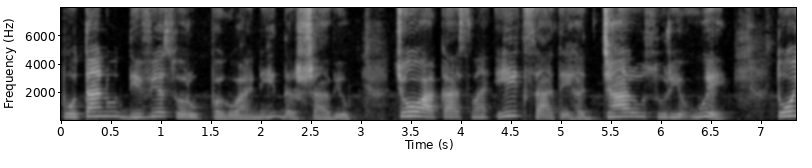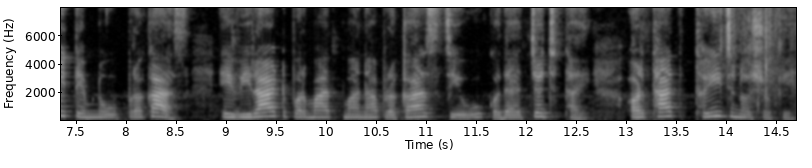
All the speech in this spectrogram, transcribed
પોતાનું દિવ્ય સ્વરૂપ ભગવાને દર્શાવ્યું. જો આકાશમાં એક સાથે હજારો સૂર્ય ઉગે, તોય તેમનો પ્રકાશ એ વિરાટ પરમાત્માના પ્રકાશ જેવો કદાચ જ થાય, અર્થાત થઈ જ ન શકે.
